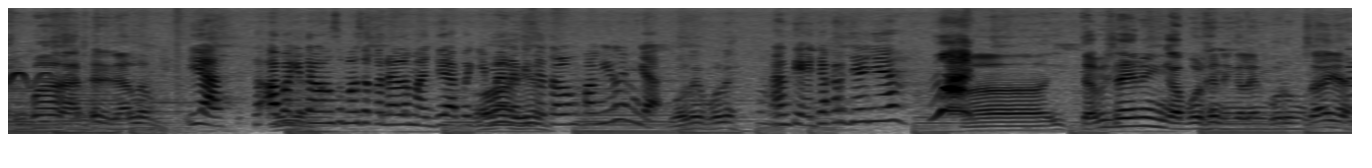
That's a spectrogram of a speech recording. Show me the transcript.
rumah ada di dalam. Iya, apa kita langsung masuk ke dalam aja apa gimana? Oh, iya. Bisa tolong panggilin nggak? Boleh, boleh. Nanti aja kerjanya. Eh, tapi saya ini nggak boleh ninggalin burung saya.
